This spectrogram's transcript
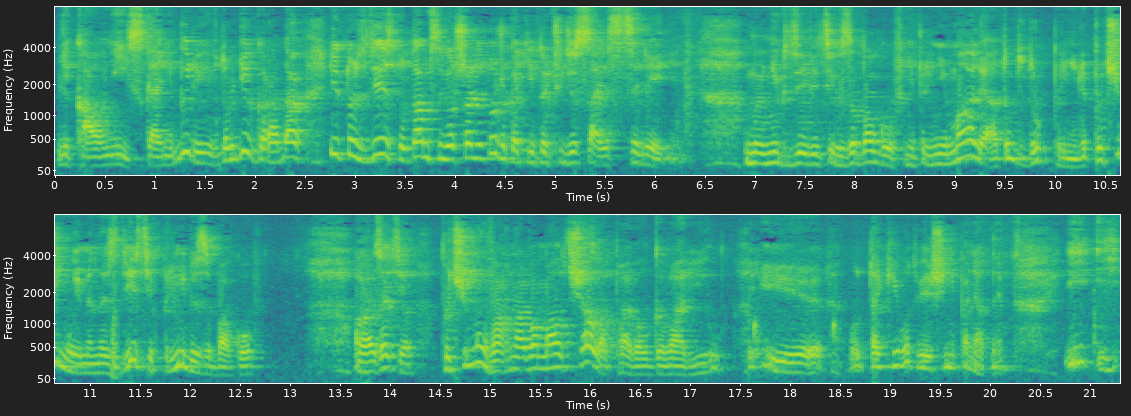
Ликаонийской они были и в других городах, и то здесь, то там совершали тоже какие-то чудеса исцеления. Но нигде ведь их за богов не принимали, а тут вдруг приняли. Почему именно здесь их приняли за богов? А затем, почему Варнава молчала, Павел говорил. И вот такие вот вещи непонятные. И, и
